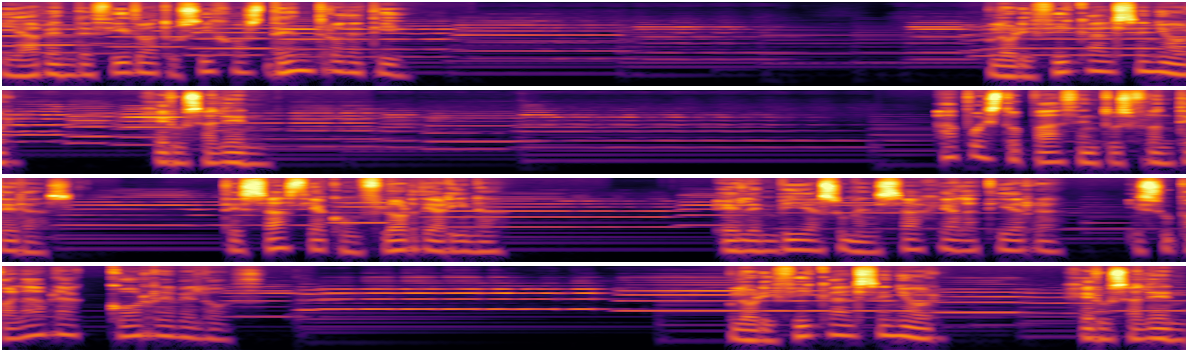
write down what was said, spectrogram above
y ha bendecido a tus hijos dentro de ti. Glorifica al Señor, Jerusalén. Ha puesto paz en tus fronteras, te sacia con flor de harina. Él envía su mensaje a la tierra y su palabra corre veloz. Glorifica al Señor, Jerusalén.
